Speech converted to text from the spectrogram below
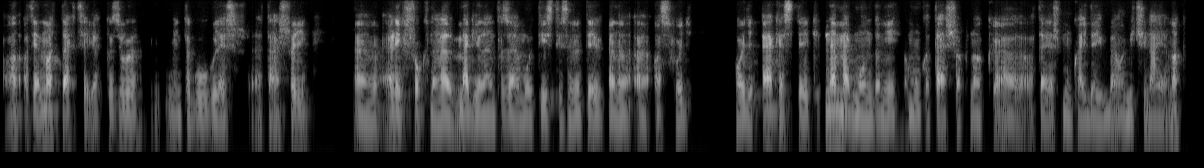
az ilyen nagy tech cégek közül, mint a Google és társai, elég soknál megjelent az elmúlt 10-15 évben az, hogy, hogy elkezdték nem megmondani a munkatársaknak a teljes munkaidejükben, hogy mit csináljanak,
